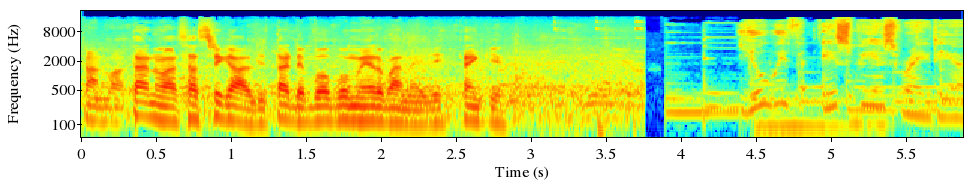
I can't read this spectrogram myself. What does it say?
ਧੰਨਵਾਦ। ਧੰਨਵਾਦ ਸਤਿ ਸ਼੍ਰੀ ਅਕਾਲ ਜੀ ਤੁਹਾਡੇ ਬਹੁਤ ਬਹੁਤ ਮਿਹਰਬਾਨੀ ਜੀ thank you You're with SBS Radio.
